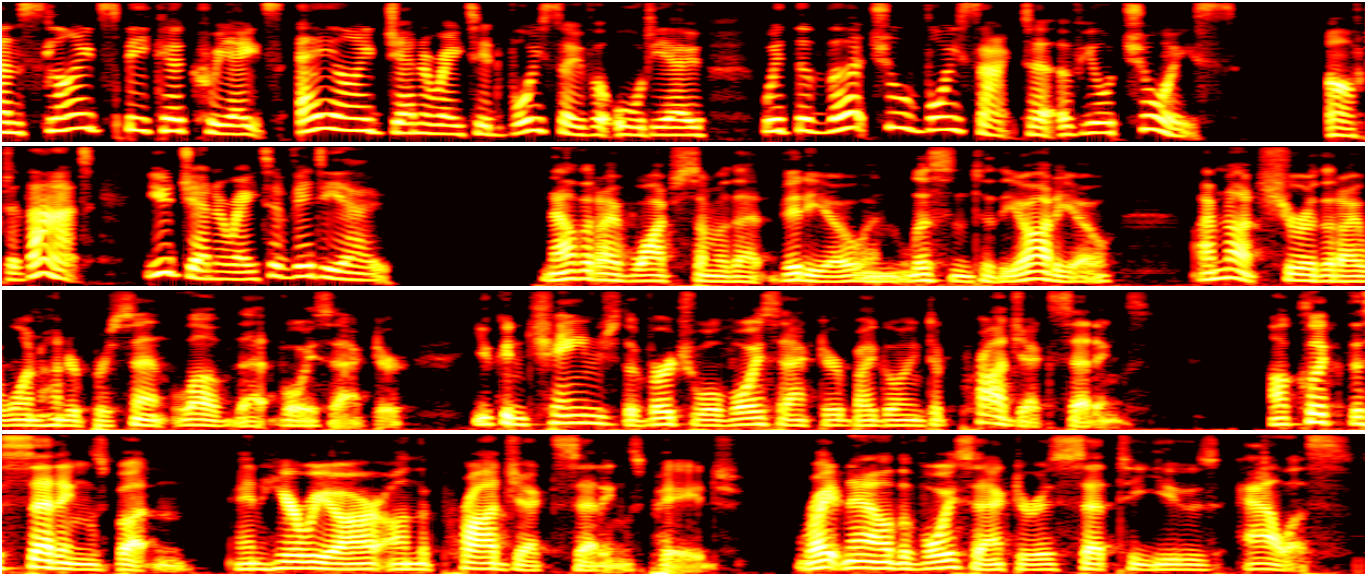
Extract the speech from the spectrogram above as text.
and SlideSpeaker creates AI generated voiceover audio with the virtual voice actor of your choice. After that, you generate a video. Now that I've watched some of that video and listened to the audio, I'm not sure that I 100% love that voice actor. You can change the virtual voice actor by going to Project Settings. I'll click the Settings button, and here we are on the Project Settings page. Right now, the voice actor is set to use Alice.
